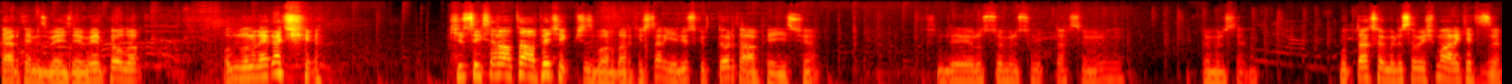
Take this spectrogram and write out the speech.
Tertemiz BC. VP oğlum. Oğlum Lulu ne kaçıyor? 286 AP çekmişiz bu arada arkadaşlar. 744 AP'yiz şu an. Şimdi Rus sömürüsü, mutlak sömürü. Sömürüsü ne lan? Mutlak sömürü, sıvışma, hareket hızı.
